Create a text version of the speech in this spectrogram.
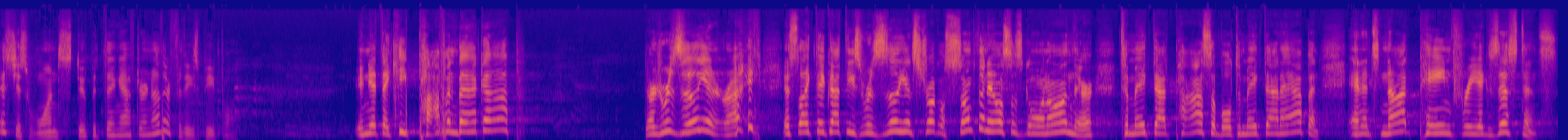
it's just one stupid thing after another for these people. And yet they keep popping back up. They're resilient, right? It's like they've got these resilient struggles. Something else is going on there to make that possible, to make that happen. And it's not pain free existence.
